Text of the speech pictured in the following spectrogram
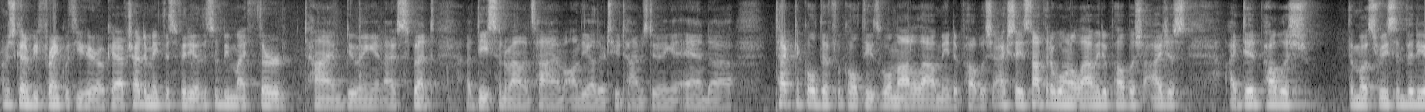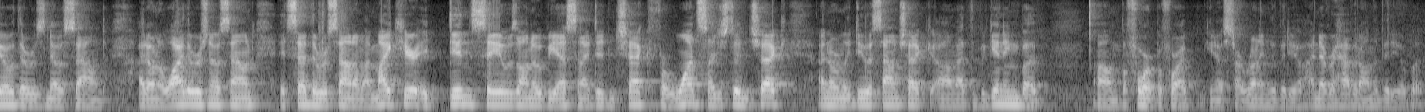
I'm just going to be frank with you here, okay? I've tried to make this video. This would be my third time doing it, and I've spent a decent amount of time on the other two times doing it, and uh, technical difficulties will not allow me to publish. Actually, it's not that it won't allow me to publish. I just, I did publish the most recent video, there was no sound. I don't know why there was no sound. It said there was sound on my mic here. It didn't say it was on OBS, and I didn't check for once. I just didn't check. I normally do a sound check um, at the beginning, but um, before before I you know start running the video, I never have it on the video. But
